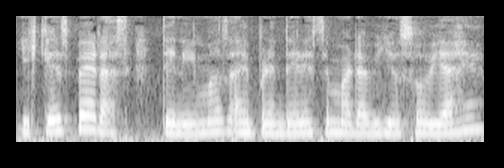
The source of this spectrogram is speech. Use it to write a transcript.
¿Y qué esperas? ¿Te animas a emprender este maravilloso viaje?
